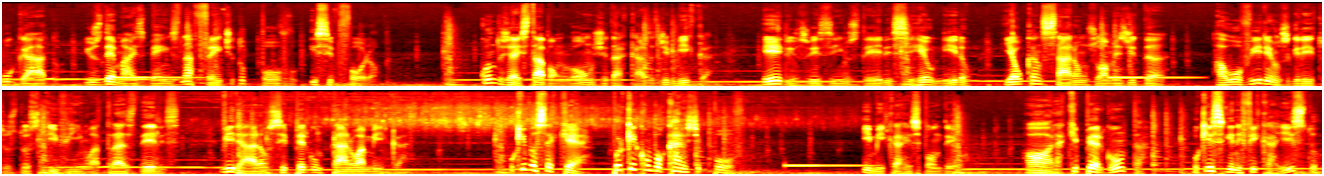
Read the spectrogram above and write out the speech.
o gado e os demais bens na frente do povo e se foram. Quando já estavam longe da casa de Mica, ele e os vizinhos dele se reuniram e alcançaram os homens de Dan. Ao ouvirem os gritos dos que vinham atrás deles, viraram-se e perguntaram a Mica: O que você quer? Por que convocar este povo? E Mica respondeu: Ora, que pergunta! O que significa isto?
